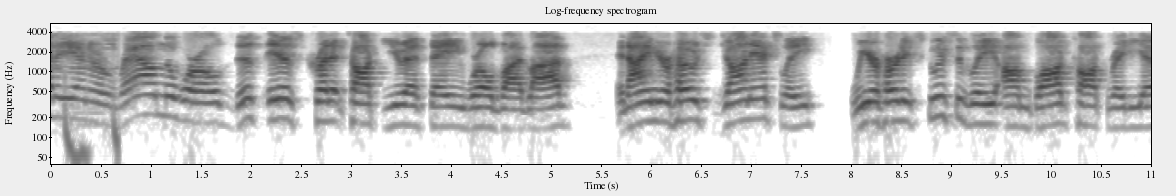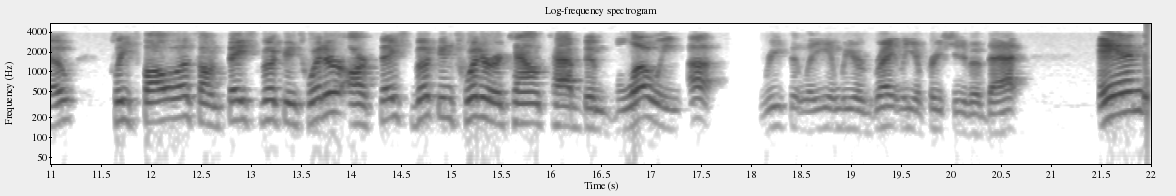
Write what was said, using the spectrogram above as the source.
Everybody, and around the world. This is Credit Talk USA Worldwide Live, and I am your host, John Ashley. We are heard exclusively on Blog Talk Radio. Please follow us on Facebook and Twitter. Our Facebook and Twitter accounts have been blowing up recently, and we are greatly appreciative of that. And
